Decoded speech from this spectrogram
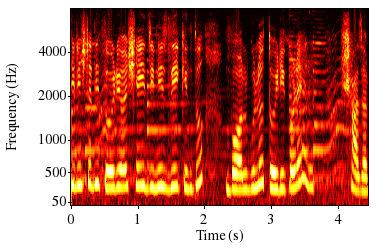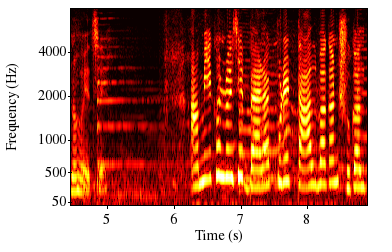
জিনিসটা দিয়ে তৈরি হয়, সেই জিনিস দিয়ে কিন্তু বলগুলো তৈরি করে সাজানো হয়েছে। আমি এখন রয়েছি ব্যারাকপুরের তালবাগান সুকান্ত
